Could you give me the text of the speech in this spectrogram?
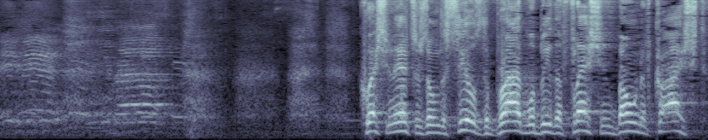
Amen. Question answers on the seals. The bride will be the flesh and bone of Christ.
